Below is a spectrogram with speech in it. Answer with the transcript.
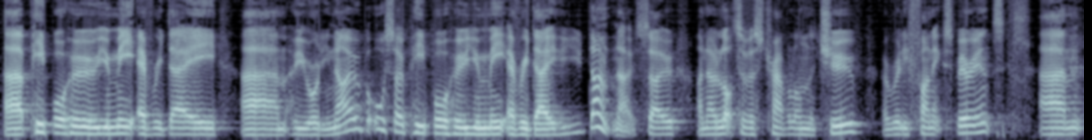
Uh, people who you meet every day, um, who you already know, but also people who you meet every day who you don't know. So, I know lots of us travel on the tube, a really fun experience. Um,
